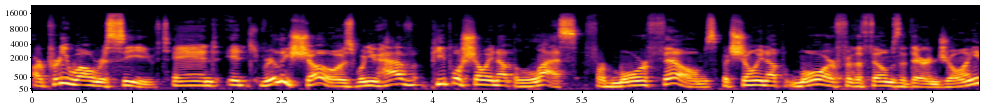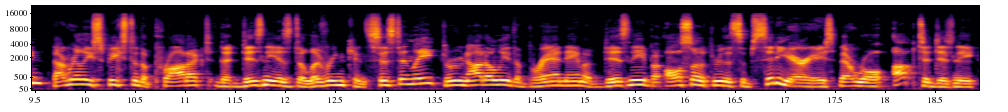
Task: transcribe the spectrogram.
are pretty well received. And it really shows when you have people showing up less for more films, but showing up more for the films that they're enjoying. That really speaks to the product that Disney is delivering consistently through not only the brand name of Disney, but also through the subsidiaries that roll up to Disney,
